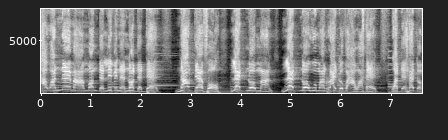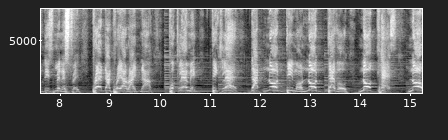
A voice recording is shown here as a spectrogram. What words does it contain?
Our name are among the living and not the dead. Now, therefore, let no man, let no woman ride over our head or the head of this ministry. Pray that prayer right now. Proclaim it. Declare that no demon, no devil, no curse, no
